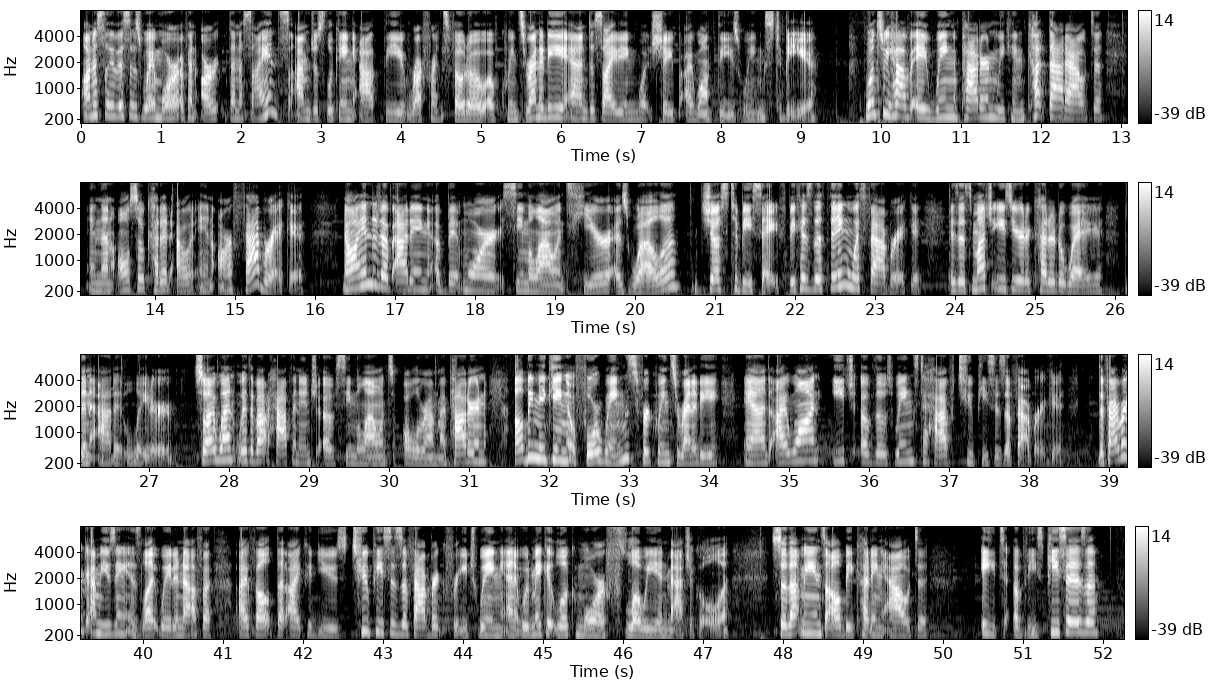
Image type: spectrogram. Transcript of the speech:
Honestly, this is way more of an art than a science. I'm just looking at the reference photo of Queen Serenity and deciding what shape I want these wings to be. Once we have a wing pattern, we can cut that out and then also cut it out in our fabric. Now I ended up adding a bit more seam allowance here as well, just to be safe, because the thing with fabric is it's much easier to cut it away than add it later. So I went with about half an inch of seam allowance all around my pattern. I'll be making four wings for Queen Serenity, and I want each of those wings to have two pieces of fabric. The fabric I'm using is lightweight enough. I felt that I could use two pieces of fabric for each wing and it would make it look more flowy and magical. So that means I'll be cutting out eight of these pieces.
